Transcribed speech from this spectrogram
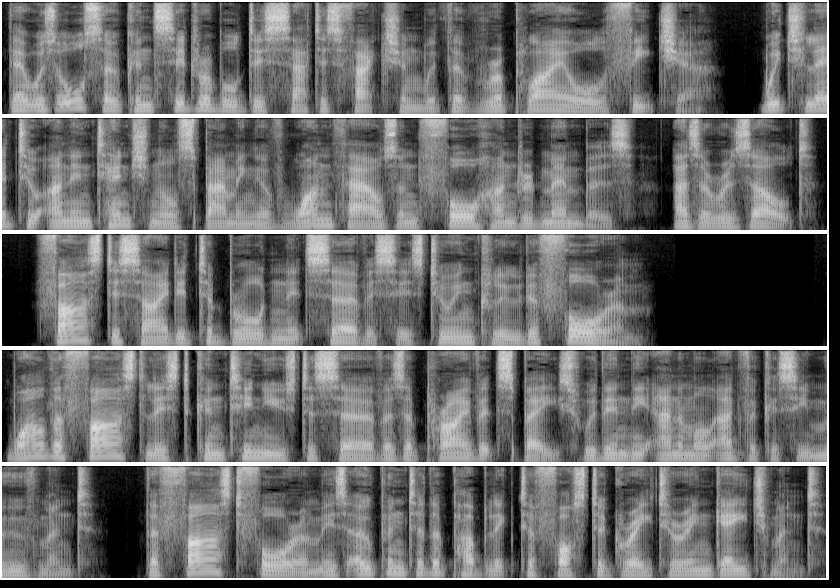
There was also considerable dissatisfaction with the Reply All feature, which led to unintentional spamming of 1,400 members. As a result, FAST decided to broaden its services to include a forum. While the FAST list continues to serve as a private space within the animal advocacy movement, the FAST Forum is open to the public to foster greater engagement,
